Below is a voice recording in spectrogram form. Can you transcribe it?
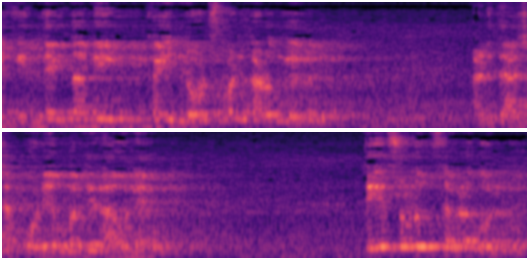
कित्येकदा मी काही नोट्स पण काढून गेलोय. आणि त्या अशा पोडियमवरती लावल्या. ते सोडून सगळं बोललो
